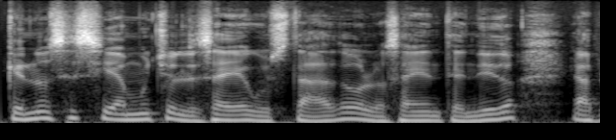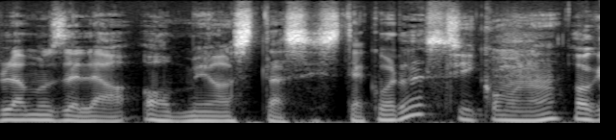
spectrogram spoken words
que no sé si a muchos les haya gustado o los haya entendido. Hablamos de la homeostasis, ¿te acuerdas? Sí, cómo no. Ok,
